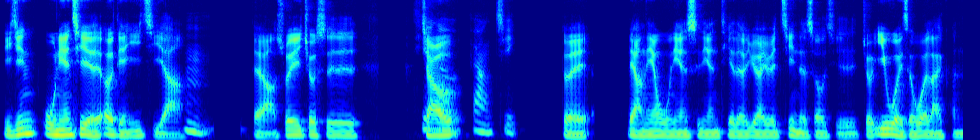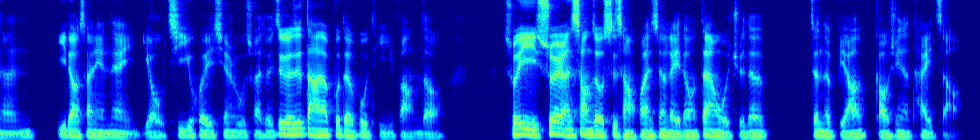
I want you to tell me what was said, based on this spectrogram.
已经五年期也二点一几啊，嗯，对啊，所以就是假如非常近，对，两年、五年、十年贴的越来越近的时候，其实就意味着未来可能一到三年内有机会陷入衰退，这个是大家不得不提防的哦。所以虽然上周市场欢声雷动，但我觉得真的不要高兴的太早，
